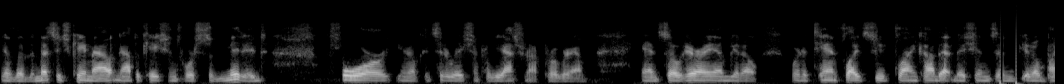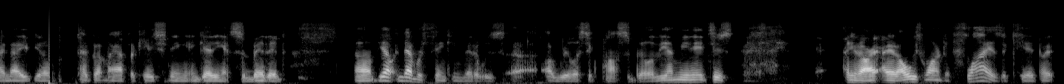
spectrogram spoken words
you know the, the message came out and applications were submitted for you know consideration for the astronaut program. And so here i am you know we're in a tan flight suit flying combat missions and you know by night you know type up my application and getting it submitted. Um, you know never thinking that it was a, a realistic possibility. I mean it just you know, I, I, had always wanted to fly as a kid, but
